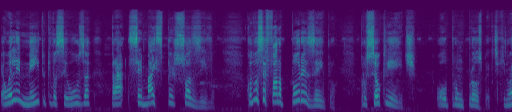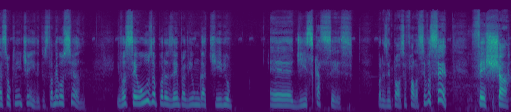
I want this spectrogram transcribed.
É um elemento que você usa para ser mais persuasivo. Quando você fala, por exemplo, para o seu cliente ou para um prospect que não é seu cliente ainda, que você está negociando, e você usa, por exemplo, ali um gatilho é, de escassez. Por exemplo, ó, você fala, se você fechar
